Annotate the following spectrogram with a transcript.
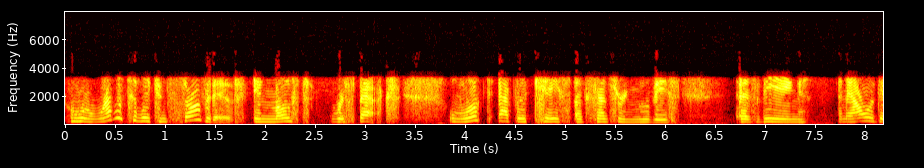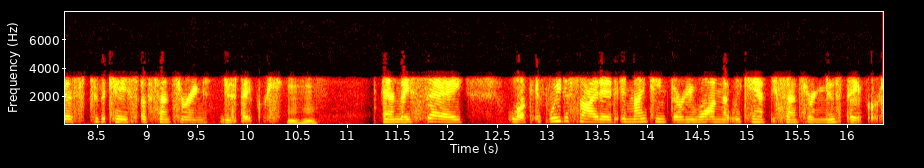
who were relatively conservative in most respects, looked at the case of censoring movies as being analogous to the case of censoring newspapers Mhm. and they say, look, if we decided in 1931 that we can't be censoring newspapers,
